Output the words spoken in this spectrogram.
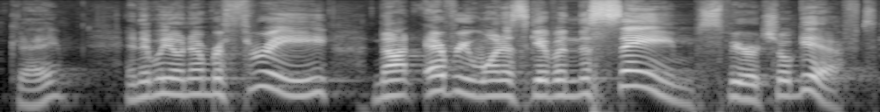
Okay? And then we know, number three, not everyone is given the same spiritual gift.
